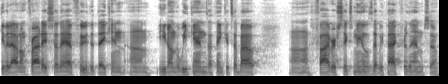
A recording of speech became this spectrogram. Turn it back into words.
give it out on Fridays so they have food that they can um, eat on the weekends. I think it's about uh, five or six meals that we pack for them. So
